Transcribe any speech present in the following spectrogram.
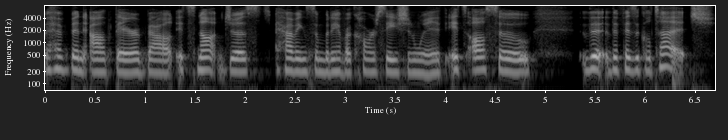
have been out there about it's not just having somebody have a conversation with, it's also the the physical touch.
